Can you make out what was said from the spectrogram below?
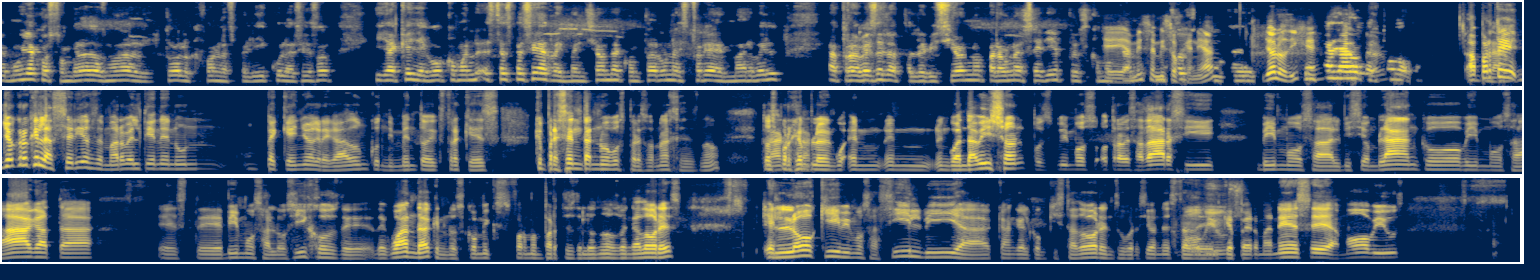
muy acostumbrados, ¿no? A todo lo que fueron las películas y eso, y ya que llegó como en esta especie de reinvención de contar una historia de Marvel a través de la televisión, ¿no? Para una serie, pues como Eh, que a mí se me hizo genial. Yo lo dije. Claro. todo. Aparte, Claro. yo creo que las series de Marvel tienen un pequeño agregado, un condimento extra que es que presentan nuevos personajes, ¿no? Entonces, Claro, por claro. ejemplo, en, Wa- en, en- en WandaVision, pues vimos otra vez a Darcy, vimos al Visión Blanco, vimos a Agatha, este, vimos a los hijos de, de Wanda, que en los cómics forman parte de los nuevos Vengadores. En Loki vimos a Sylvie, a Kang el Conquistador en su versión esta de que permanece, a Mobius.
